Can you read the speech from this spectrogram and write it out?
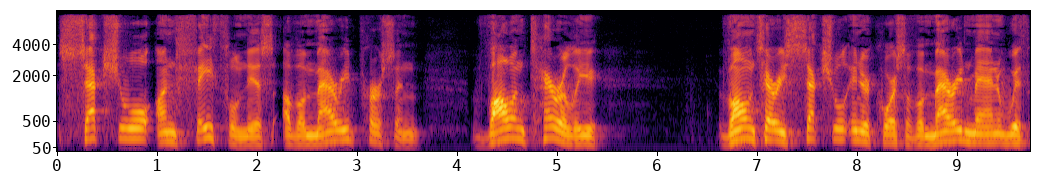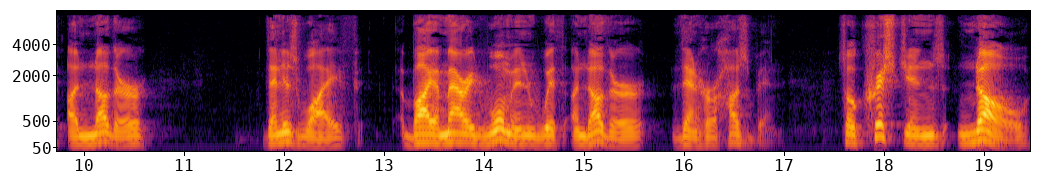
sexual unfaithfulness of a married person voluntarily voluntary sexual intercourse of a married man with another than his wife by a married woman with another than her husband. So Christians know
